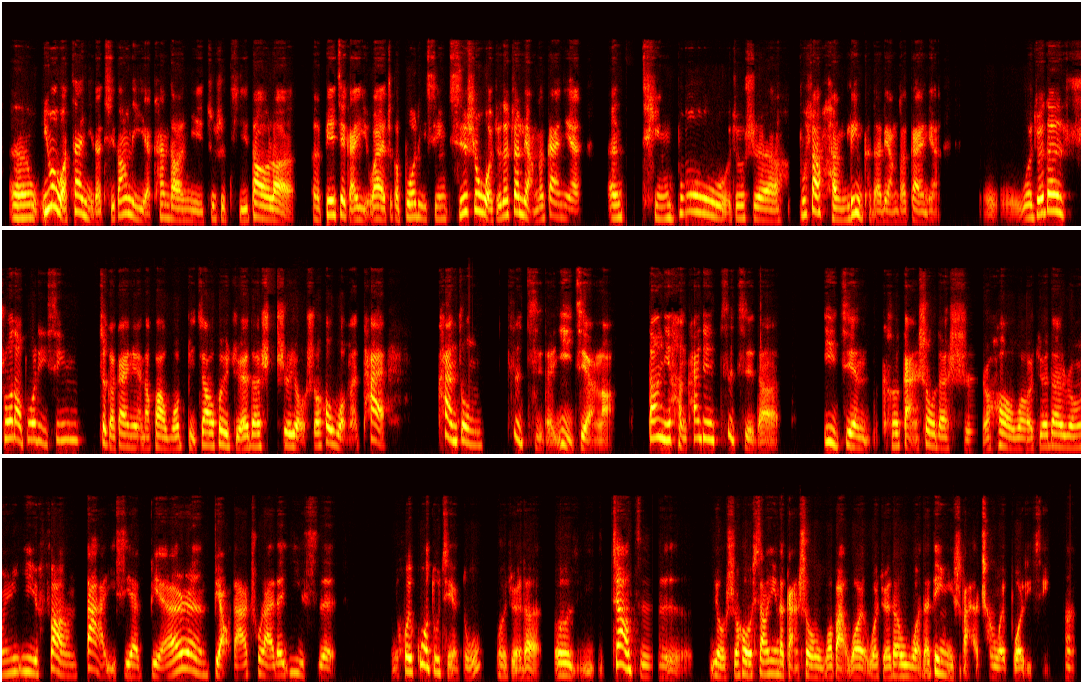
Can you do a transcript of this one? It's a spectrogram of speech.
嗯，因为我在你的提纲里也看到你就是提到了呃边界感以外这个玻璃心，其实我觉得这两个概念，嗯，挺不就是不算很 link 的两个概念。我我觉得说到玻璃心。这个概念的话，我比较会觉得是有时候我们太看重自己的意见了。当你很看重自己的意见和感受的时候，我觉得容易放大一些别人表达出来的意思，你会过度解读。我觉得，呃，这样子有时候相应的感受，我把我我觉得我的定义是把它称为玻璃心，嗯。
